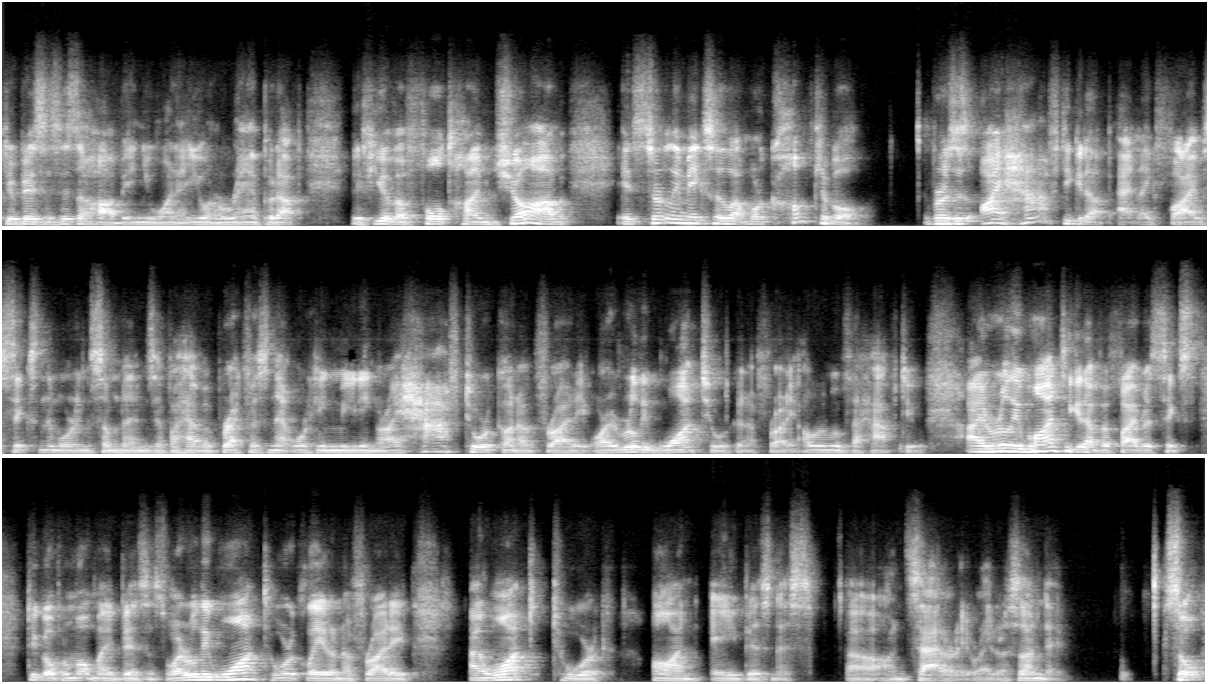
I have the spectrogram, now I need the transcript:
your business is a hobby and you want to you want to ramp it up. If you have a full-time job it certainly makes it a lot more comfortable versus i have to get up at like five six in the morning sometimes if i have a breakfast networking meeting or i have to work on a friday or i really want to work on a friday i'll remove the have to. I really want to get up at five or six to go promote my business or i really want to work late on a friday. I want to work on a business uh, on saturday right or sunday so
